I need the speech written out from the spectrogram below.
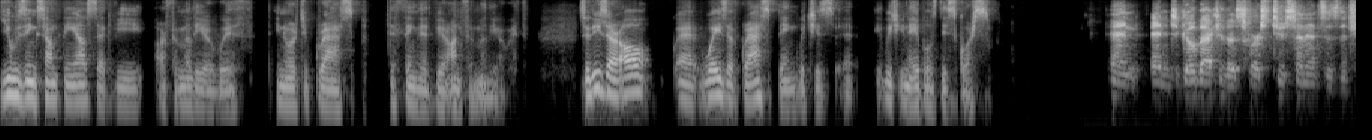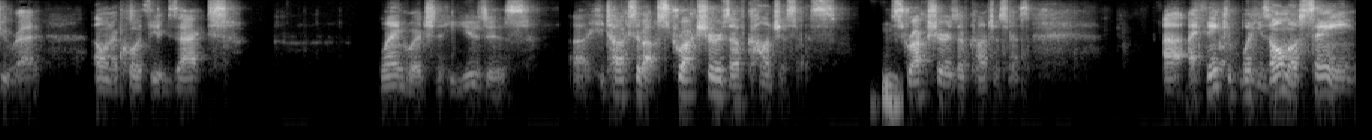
using something else that we are familiar with in order to grasp the thing that we are unfamiliar with. So these are all uh, ways of grasping, which is uh, which enables discourse. And and to go back to those first two sentences that you read, I want to quote the exact language that he uses. Uh, he talks about structures of consciousness. Mm-hmm. Structures of consciousness. Uh, I think what he's almost saying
